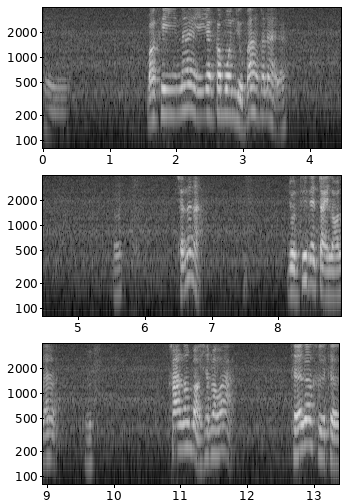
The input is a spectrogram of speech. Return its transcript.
อืม บางทีนายยังกังวลอยู่บ้างก็ได้นะฉันนั่นน่ะหยุดที่จะใจร้อนแล้วล่ะหึคาร์ลบอกฉันมาว่า เธอก็คือเธอ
